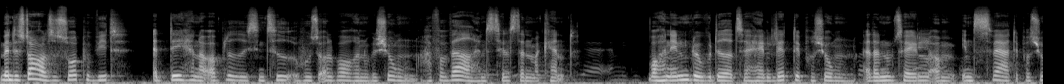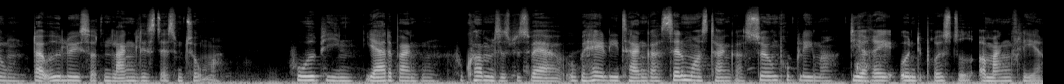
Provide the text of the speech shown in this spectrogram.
Men det står altså sort på hvidt, at det han har oplevet i sin tid hos Aalborg Renovation har forværret hans tilstand markant. Hvor han inden blev vurderet til at have en let depression, er der nu tale om en svær depression, der udløser den lange liste af symptomer. Hovedpine, hjertebanken, hukommelsesbesvær, ubehagelige tanker, selvmordstanker, søvnproblemer, diarré, ondt i brystet og mange flere.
